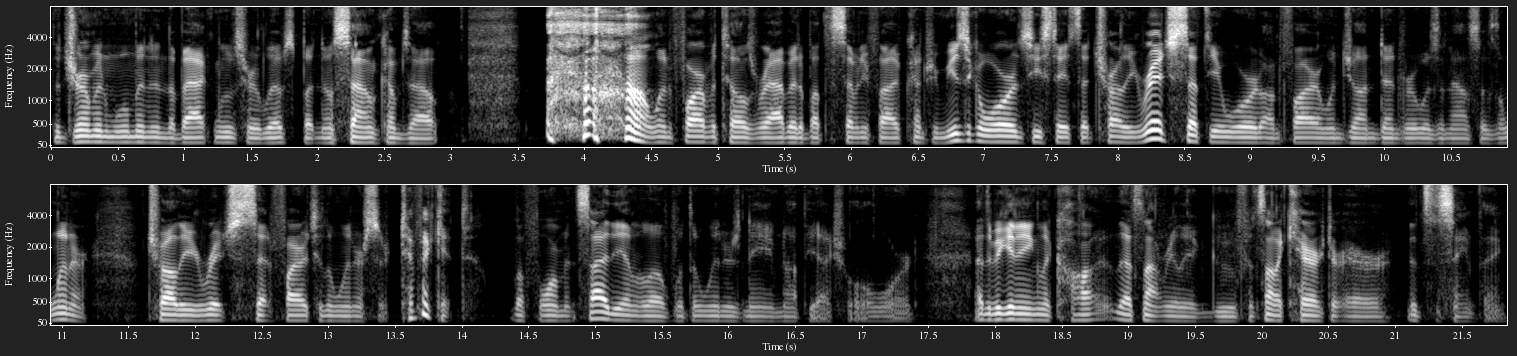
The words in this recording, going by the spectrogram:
The German woman in the back moves her lips, but no sound comes out. when Farva tells Rabbit about the 75 Country Music Awards, he states that Charlie Rich set the award on fire when John Denver was announced as the winner. Charlie Rich set fire to the winner's certificate, the form inside the envelope with the winner's name, not the actual award. At the beginning, the car, that's not really a goof. It's not a character error. It's the same thing.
